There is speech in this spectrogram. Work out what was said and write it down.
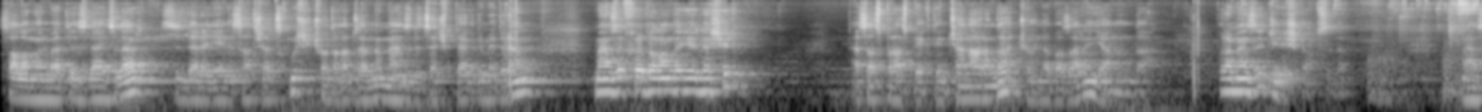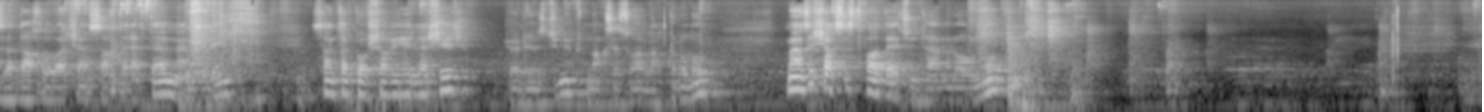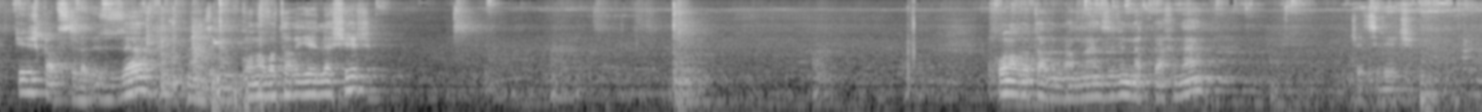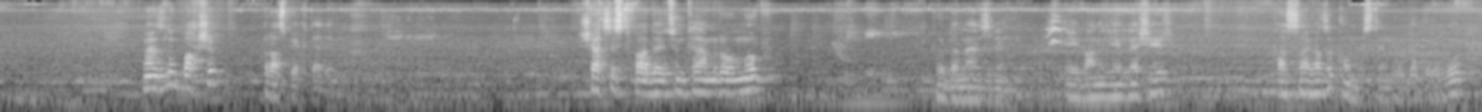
Salam hörmətli izləyicilər, sizlərə yeni satışa çıxmış iki otaq üzərində mənzili çəkib təqdim edirəm. Mənzil Xırdalanda yerləşir. Əsas prospektin kənarında, köhnə bazarın yanında. Bura mənzilin giriş qapısıdır. Mənzilə daxil olarkən sağ tərəfdə mənzilin sanitar qovşağı yerləşir. Gördüyünüz kimi bütün aksesuarlar qurulub. Mənzil şəxsi istifadə üçün təmir olunub. Giriş qapısı ilə üz-üzə mənzilin qonaq otağı yerləşir. Qonaq otağından mənzilin mətbəxinə keçirik. Mənzilin baxışı prospektdədir. Şəxsi istifadə üçün təmir olunub. Burada mənzilin eyvanı yerləşir. Qaz sayğacı kombistin burada qurulub.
